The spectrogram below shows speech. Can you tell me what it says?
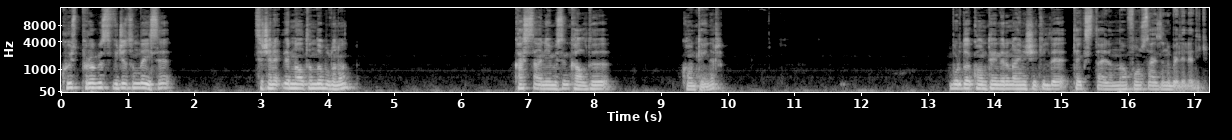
Quiz Progress widget'ında ise seçeneklerin altında bulunan kaç saniyemizin kaldığı konteyner. Burada konteynerin aynı şekilde text style'ından font size'ını belirledik.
